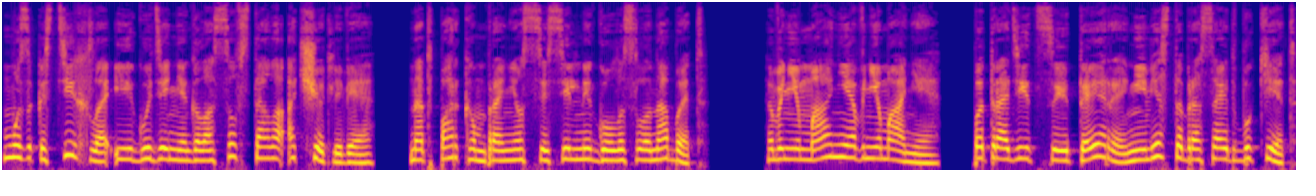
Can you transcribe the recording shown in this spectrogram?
Музыка стихла, и гудение голосов стало отчетливее. Над парком пронесся сильный голос Ланабет. «Внимание, внимание! По традиции Теры невеста бросает букет,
